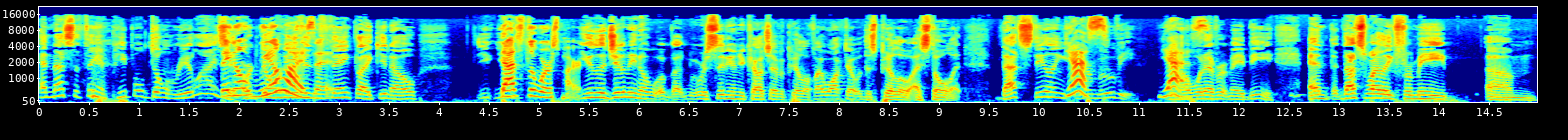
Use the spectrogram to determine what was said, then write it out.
And that's the thing, and people don't realize They it, don't or realize don't even it. think like you know. You, you- That's the worst part. You legitimately know. like, We're sitting on your couch. I have a pillow. If I walked out with this pillow, I stole it. That's stealing Yes. your movie. Yes. You know, whatever it may be, and th- that's why, like for me, um,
